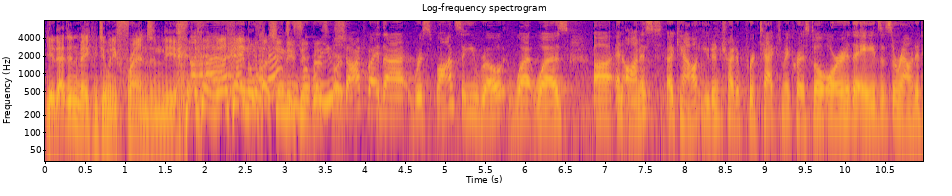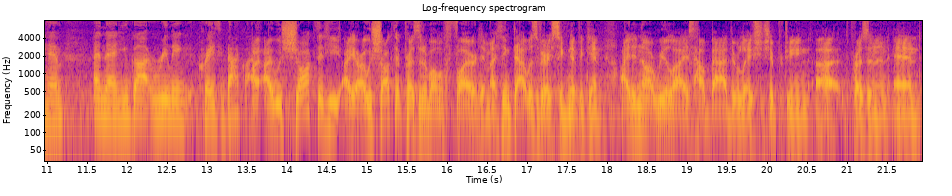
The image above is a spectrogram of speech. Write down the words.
Yeah, that didn't make me too many friends in the, in the, in the Washington D.C. But were you shocked by that response that you wrote? What was uh, an honest account? You didn't try to protect McChrystal or the aides that surrounded him and then you got really crazy backlash. I, I was shocked that he. I, I, was shocked that President Obama fired him. I think that was very significant. I did not realize how bad the relationship between uh, the president and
